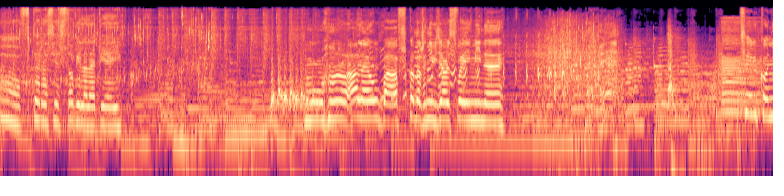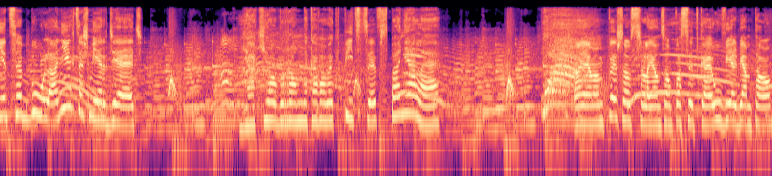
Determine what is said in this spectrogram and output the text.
O, teraz jest o wiele lepiej. Uch, ale ubaw. Szkoda, że nie widziałeś swojej miny. Tylko nie cebula, nie chcę śmierdzieć. Jaki ogromny kawałek pizzy, wspaniale. A ja mam pyszną, strzelającą posypkę, uwielbiam to.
